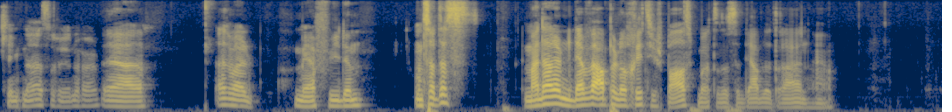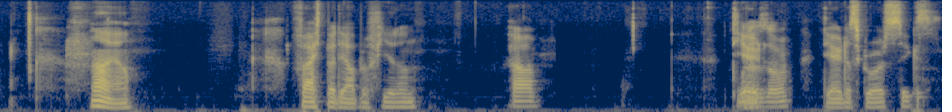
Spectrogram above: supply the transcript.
Klingt nice auf jeden Fall. ja, das war halt mehr Freedom. Und so hat das, ich meine, da hat ein Level Up halt auch richtig Spaß gemacht und das ist Diablo 3, naja. Naja. Vielleicht bei Diablo 4 dann. Ja, Die, oder so. Die Elder Scrolls 6.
